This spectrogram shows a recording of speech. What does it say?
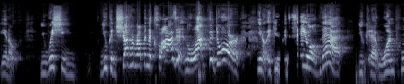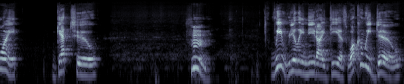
you know, you wish she you could shut her up in the closet and lock the door. You know, if you could say all that, you could at one point get to, hmm, we really need ideas. What can we do,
